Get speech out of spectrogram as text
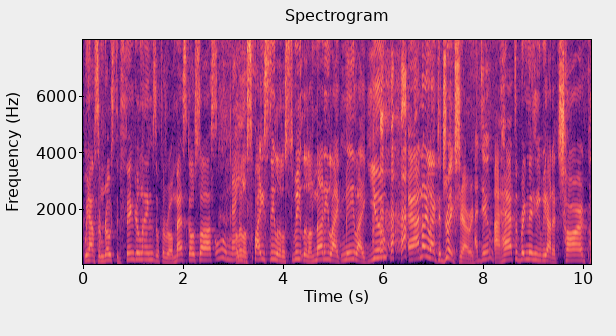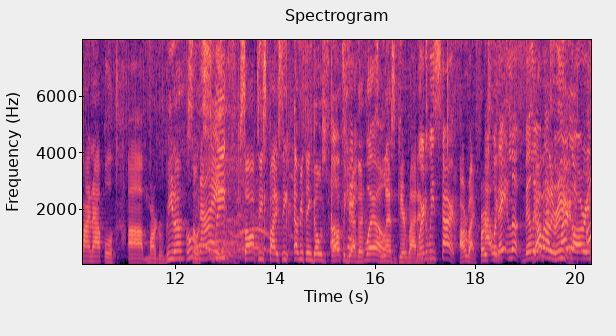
We have some roasted fingerlings with a romesco sauce. Ooh, nice. A little spicy, a little sweet, a little nutty like me, like you. and I know you like to drink, Sherri. I do. I had to bring the heat. We got a charred pineapple uh, margarita. Ooh, so nice. sweet, salty, spicy. Everything goes Okay, together. well, so let's get right Where into do we start? All right, first Uh, well, thing. they, look, Billy, Y'all Odessa, out here Marco eating. already Y'all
